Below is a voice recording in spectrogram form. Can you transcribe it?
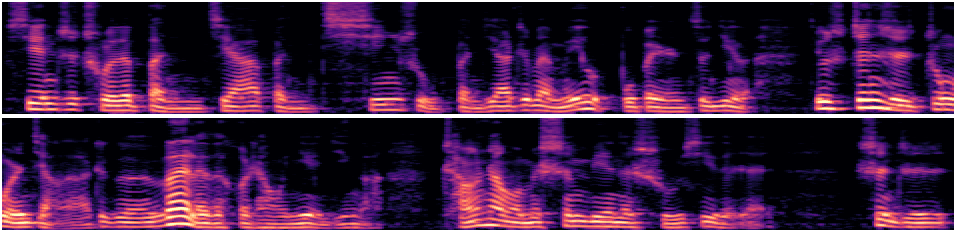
先知出来的本家、本亲属、本家之外，没有不被人尊敬的。就是真是中国人讲的，这个外来的和尚会念经啊。常常我们身边的熟悉的人，甚至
